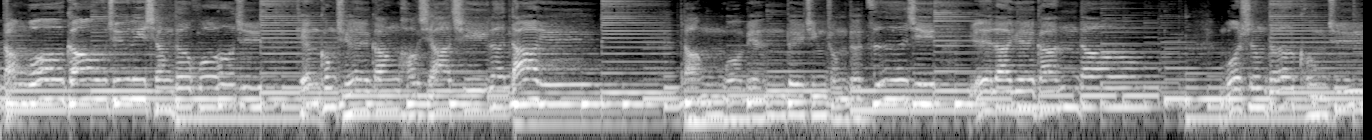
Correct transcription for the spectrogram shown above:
当我高举理想的火炬，天空却刚好下起了大雨。当我面对镜中的自己。越来越感到陌生的恐惧。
